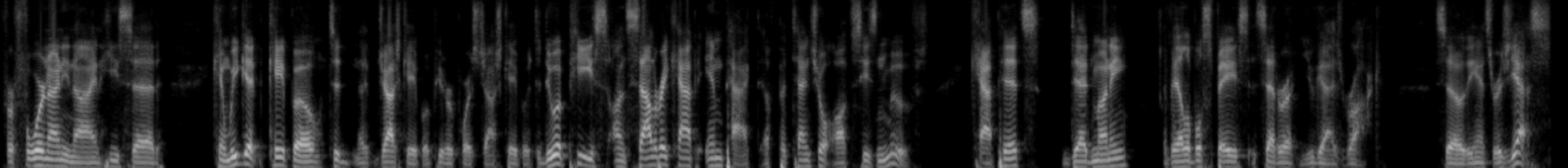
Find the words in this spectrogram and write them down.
For four ninety nine, he said, "Can we get Queipo to uh, Josh Queipo? Pewter Reports Josh Queipo to do a piece on salary cap impact of potential offseason moves, cap hits, dead money, available space, etc. You guys rock." So the answer is yes.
